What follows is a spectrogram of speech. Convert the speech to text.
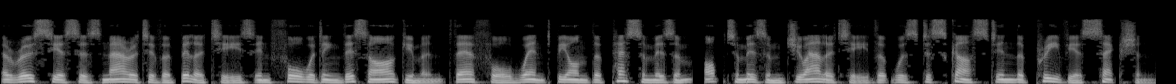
Orosius's narrative abilities in forwarding this argument therefore went beyond the pessimism-optimism duality that was discussed in the previous section.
